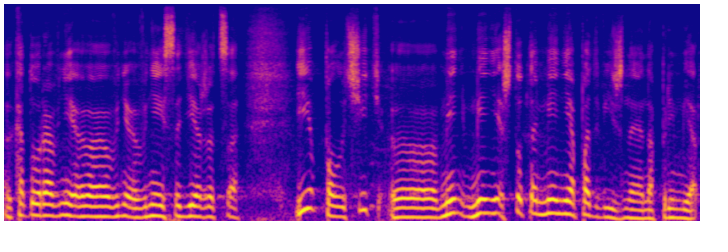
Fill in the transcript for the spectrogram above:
э, которая в ней, э, в ней, в ней содержится, и получить э, что-то менее подвижное, например.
